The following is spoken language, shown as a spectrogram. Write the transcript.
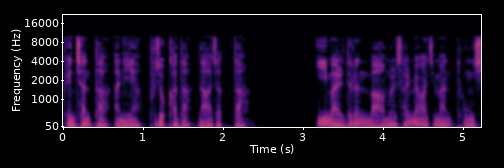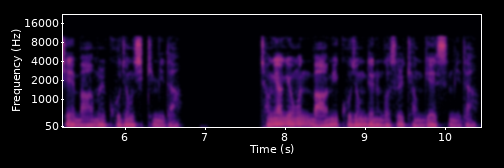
괜찮다, 아니야, 부족하다, 나아졌다. 이 말들은 마음을 설명하지만 동시에 마음을 고정시킵니다. 정약용은 마음이 고정되는 것을 경계했습니다.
